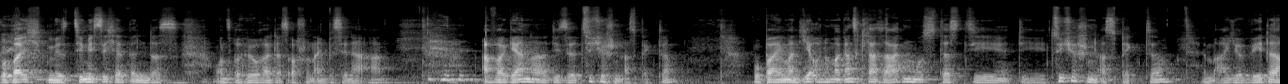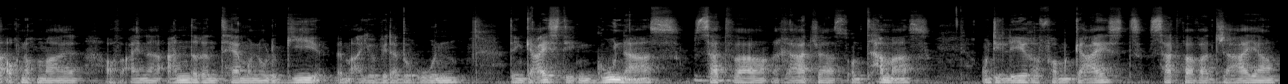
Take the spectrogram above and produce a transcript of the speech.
Wobei ich mir ziemlich sicher bin, dass unsere Hörer das auch schon ein bisschen erahnen. Aber gerne diese psychischen Aspekte. Wobei man hier auch nochmal ganz klar sagen muss, dass die, die psychischen Aspekte im Ayurveda auch nochmal auf einer anderen Terminologie im Ayurveda beruhen, den geistigen Gunas, Sattva, Rajas und Tamas und die Lehre vom Geist, Sattva Vajaya,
